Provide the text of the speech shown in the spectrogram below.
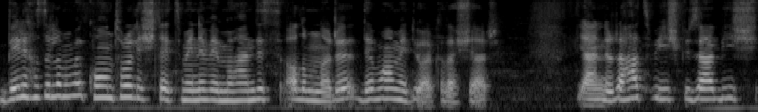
Veri hazırlama ve kontrol işletmeni ve mühendis alımları devam ediyor arkadaşlar. Yani rahat bir iş, güzel bir iş,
